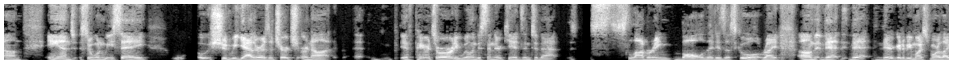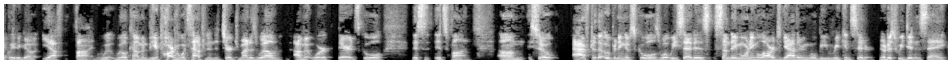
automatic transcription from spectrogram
Um, and so when we say oh, should we gather as a church or not? If parents are already willing to send their kids into that slobbering ball that is a school, right? Um, that that they're going to be much more likely to go, yeah, fine, we, will come and be a part of what's happening to church. Might as well. I'm at work, they're at school. This it's fun. Um, so after the opening of schools, what we said is Sunday morning large gathering will be reconsidered. Notice we didn't say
